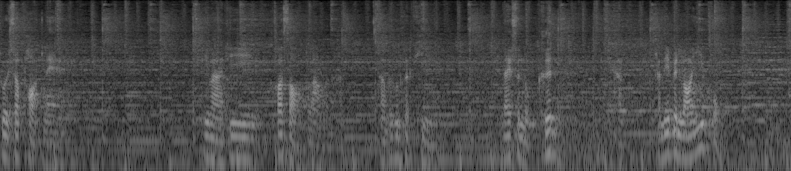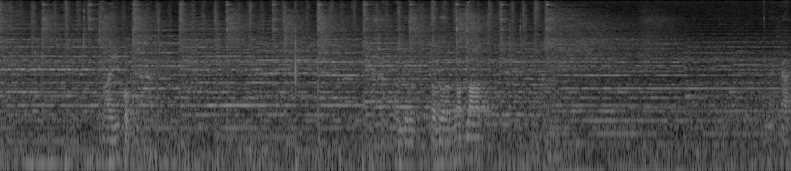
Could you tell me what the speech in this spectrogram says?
ช่วยซัพพอร์ตแรงที่มาที่ข้อศอกเรานะครับทำให้คุณขับขี่ได้สนุกขึ้นนะครับคันนี้เป็น 126 126นะครับนะครับมาดูตัวรวมรอบๆนะครับ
